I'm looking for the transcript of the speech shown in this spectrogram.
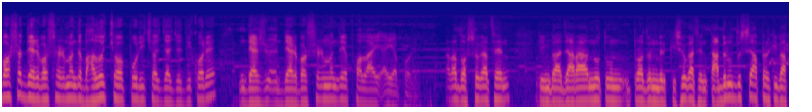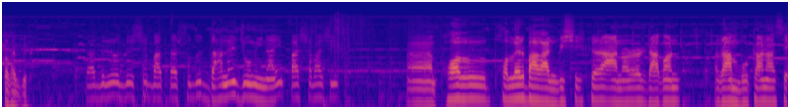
বছর দেড় বছরের মধ্যে ভালো পরিচর্যা যদি করে দেড়- দেড় বছরের মধ্যে ফলাই আইয়া পড়ে। যারা দর্শক আছেন কিংবা যারা নতুন প্রজন্মের কৃষক আছেন, তাদের উদ্দেশ্যে আপনার কি বার্তা থাকবে? তাদের উদ্দেশ্যে বার্তা, শুধু ধানের জমি নাই, পাশাপাশি ফল, ফলের বাগান, বিশেষ করে আনারস, ড্রাগন রামবুটান আছে,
